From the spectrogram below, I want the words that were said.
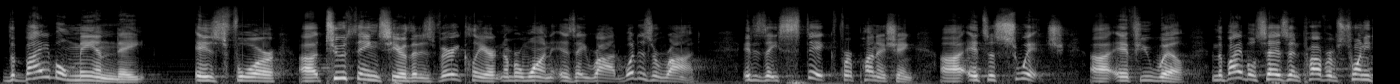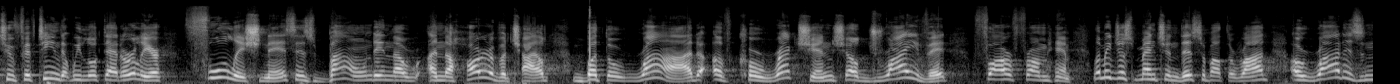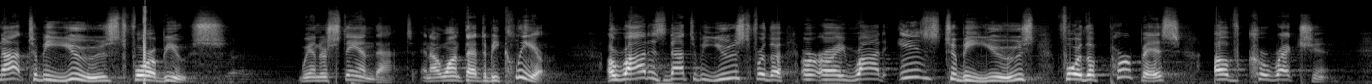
the Bible mandate is for uh, two things here that is very clear. Number one is a rod. What is a rod? It is a stick for punishing, uh, it's a switch. Uh, if you will. And the Bible says in Proverbs 22 15 that we looked at earlier, foolishness is bound in the, in the heart of a child, but the rod of correction shall drive it far from him. Let me just mention this about the rod a rod is not to be used for abuse. We understand that, and I want that to be clear. A rod is not to be used for the, or, or a rod is to be used for the purpose of correction.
